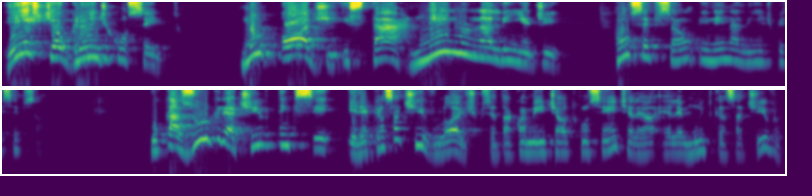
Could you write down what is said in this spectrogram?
Este é o grande conceito. Não pode estar nem na linha de concepção e nem na linha de percepção. O casulo criativo tem que ser. Ele é cansativo, lógico. Você está com a mente autoconsciente, ela é, ela é muito cansativa.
